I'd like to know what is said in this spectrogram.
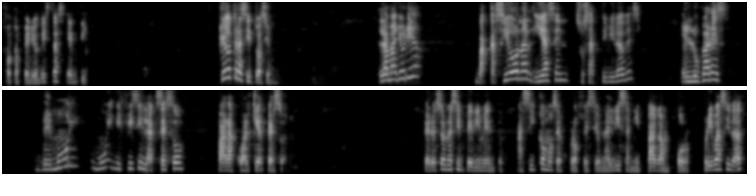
fotoperiodistas en ti. ¿Qué otra situación? La mayoría vacacionan y hacen sus actividades en lugares de muy, muy difícil acceso para cualquier persona. Pero eso no es impedimento. Así como se profesionalizan y pagan por privacidad,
